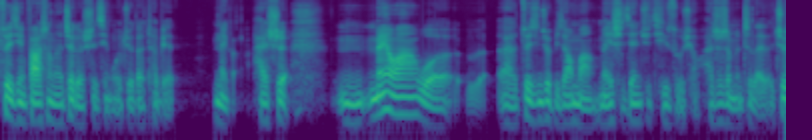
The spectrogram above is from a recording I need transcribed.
最近发生了这个事情，我觉得特别。那个还是，嗯，没有啊，我呃最近就比较忙，没时间去踢足球，还是什么之类的，就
